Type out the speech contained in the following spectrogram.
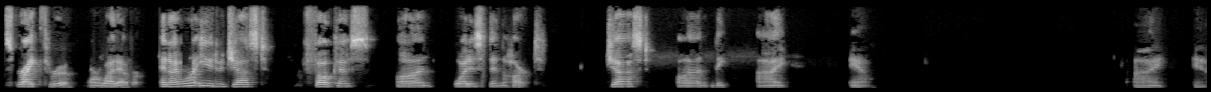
Strike through or whatever. And I want you to just focus on what is in the heart, just on the I am. I am.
